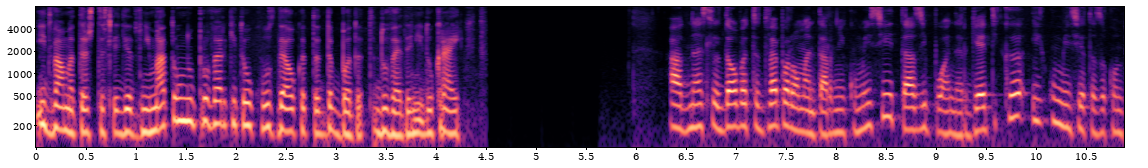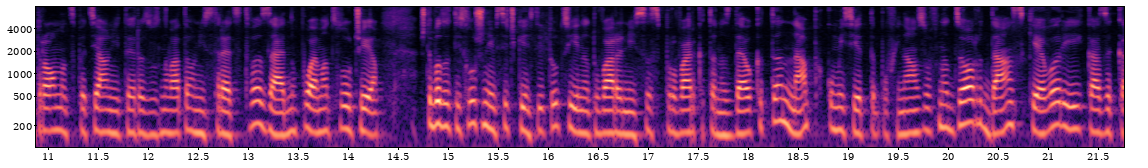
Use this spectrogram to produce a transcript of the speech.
И двамата ще следят внимателно проверките около сделката да бъдат доведени до край. А днес след обед две парламентарни комисии, тази по енергетика и Комисията за контрол над специалните разузнавателни средства, заедно поемат случая. Ще бъдат изслушани всички институции, натоварени с проверката на сделката, НАП, Комисията по финансов надзор, ДАНС, КЕВър и КЗК.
